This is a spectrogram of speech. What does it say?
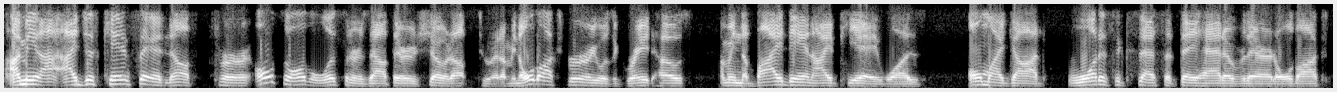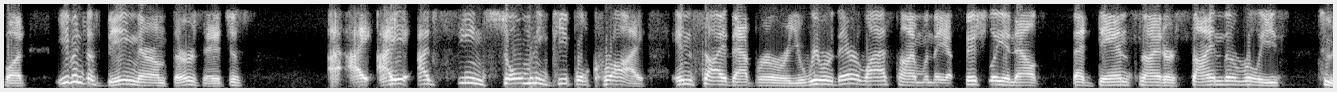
I mean, I, I just can't say enough for also all the listeners out there who showed up to it. I mean, Old Ox Brewery was a great host. I mean, the By Dan IPA was, oh my God, what a success that they had over there at Old Ox. But even just being there on Thursday, it just, I, I, I've seen so many people cry inside that brewery. We were there last time when they officially announced that Dan Snyder signed the release to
